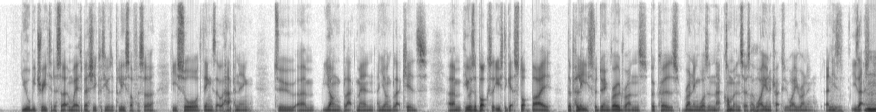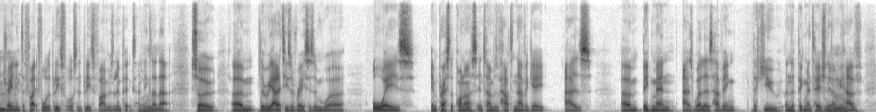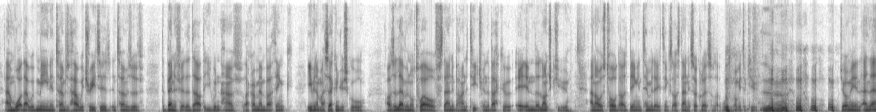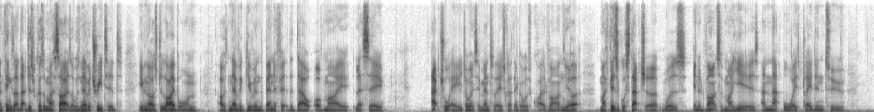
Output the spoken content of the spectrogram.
you'll be treated a certain way, especially because he was a police officer. He saw things that were happening to um, young black men and young black kids. Um, he was a boxer that used to get stopped by the the police for doing road runs because running wasn't that common. So it's like, why are you in a tracksuit? Why are you running? And he's he's actually training to fight for the police force in the police firemen's Olympics and things like that. So um, the realities of racism were always impressed upon us in terms of how to navigate as um, big men, as well as having the hue and the pigmentation that we have, and what that would mean in terms of how we're treated, in terms of the benefit of the doubt that you wouldn't have. Like I remember, I think even at my secondary school, I was 11 or 12, standing behind a teacher in the back of in the lunch queue, and I was told that I was being intimidating because I was standing so close. I was like, "What do you want me to queue?" do you know what I mean? And and things like that. Just because of my size, I was never treated, even though I was July born. I was never given the benefit of the doubt of my, let's say, actual age. I won't say mental age because I think I was quite advanced, Yeah. but my physical stature was in advance of my years, and that always played into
